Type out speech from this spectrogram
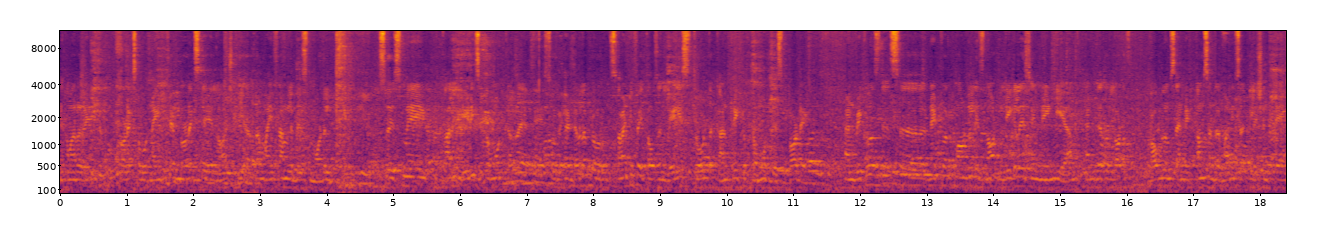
हमारा ready to cook products about 95 products से लॉन्च किया था my family based model so इसमें खाली लेडीज़ प्रमोट कर रहे थे so we had developed over 75000 ladies through the country to promote this product And because this uh, network model is not legalized in India, and there are a lot of problems, and it comes under money circulation thing,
